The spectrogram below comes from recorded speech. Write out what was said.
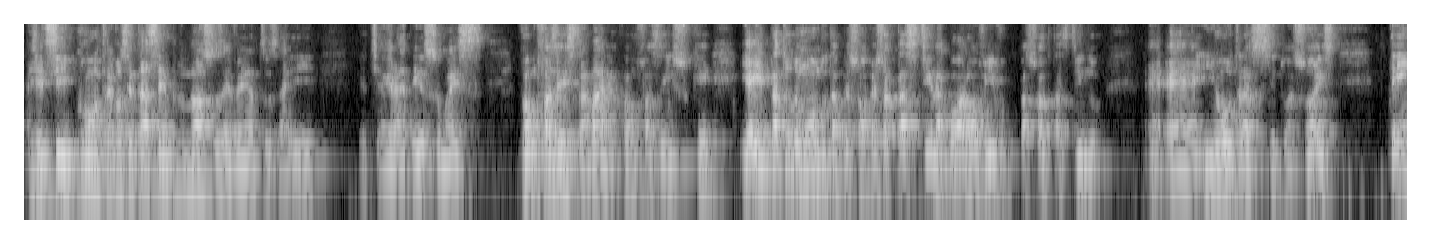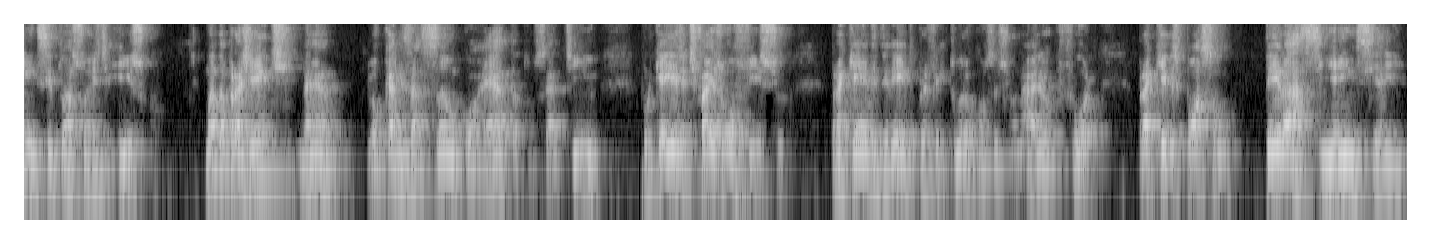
a gente se encontra, você está sempre nos nossos eventos aí, eu te agradeço, mas vamos fazer esse trabalho, vamos fazer isso. Que... E aí, para todo mundo, tá, pessoal? Pessoal que está assistindo agora ao vivo, pessoal que está assistindo é, é, em outras situações, tem situações de risco, manda para a gente, né? Localização correta, tudo certinho, porque aí a gente faz um ofício para quem é de direito, prefeitura, concessionária, ou o que for, para que eles possam ter a ciência aí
